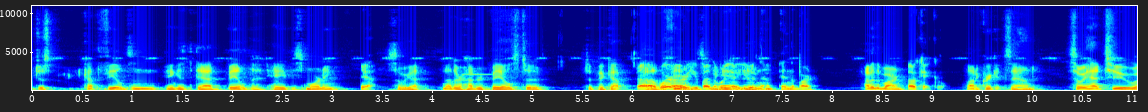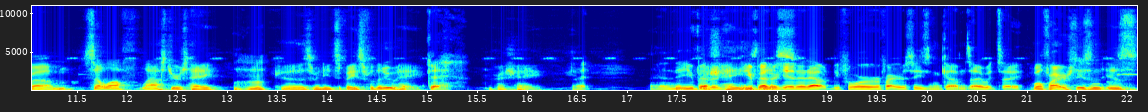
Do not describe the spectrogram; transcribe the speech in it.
just cut the fields and Megan's dad baled the hay this morning. Yeah. So we got another hundred bales to to pick up. Uh, where are you, so by the way? Are you in the in the barn? I'm in the barn. Okay, cool. A lot of cricket sound. So we had to um, sell off last year's hay Mm-hmm. because we need space for the new hay, Okay. fresh hay. Right. And you fresh better hay you is better this? get it out before fire season comes. I would say. Well, fire season is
